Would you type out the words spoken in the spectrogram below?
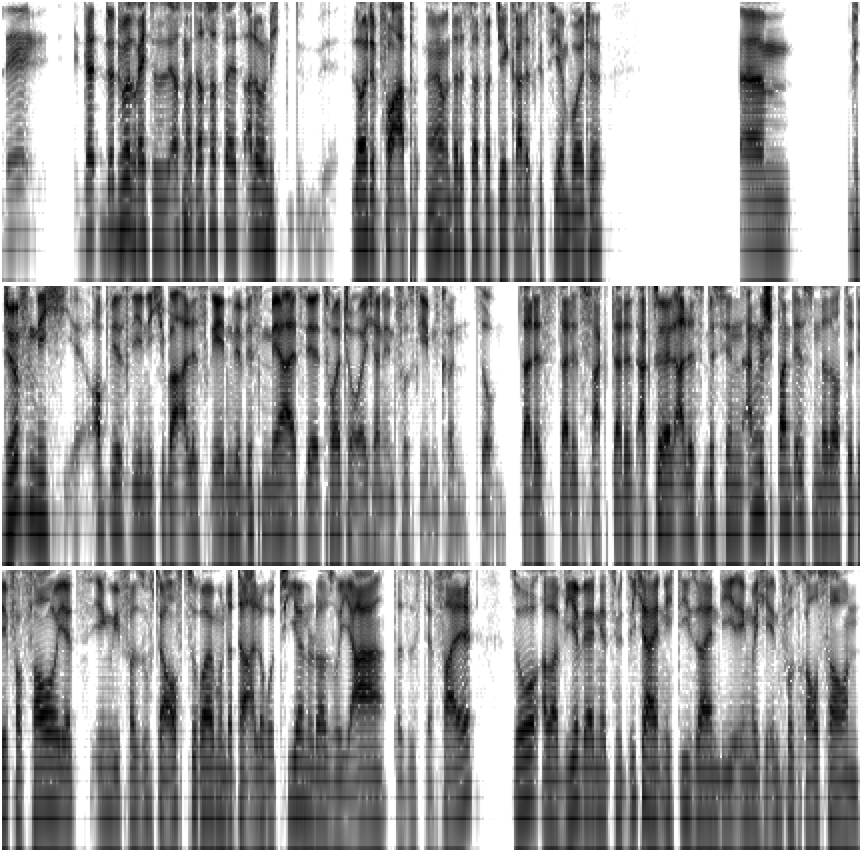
nee, du hast recht, das ist erstmal das, was da jetzt alle und ich, Leute vorab, ne? und das ist das, was Dirk gerade skizzieren wollte. Ähm, wir dürfen nicht, obviously, nicht über alles reden. Wir wissen mehr, als wir jetzt heute euch an Infos geben können. So, das ist, das ist Fakt. Da das aktuell alles ein bisschen angespannt ist und dass auch der DVV jetzt irgendwie versucht, da aufzuräumen und dass da alle rotieren oder so, ja, das ist der Fall. So, aber wir werden jetzt mit Sicherheit nicht die sein, die irgendwelche Infos raushauen,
